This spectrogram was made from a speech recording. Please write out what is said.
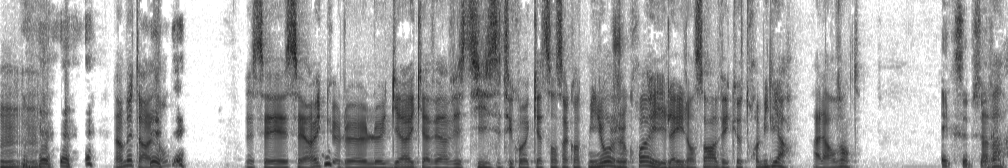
Hum, hum. non, mais t'as raison. C'est vrai que le, le gars qui avait investi, c'était quoi, 450 millions, je crois, et là, il en sort avec euh, 3 milliards à la revente. Ça Exceptionnel. va.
